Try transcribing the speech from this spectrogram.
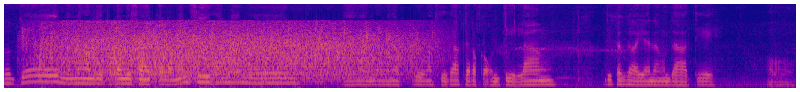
Okay, may mga dito kami sa kalamansihan namin. Ayan, may mga bunga sila pero kaunti lang. Hindi kagaya ng dati. Oh.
